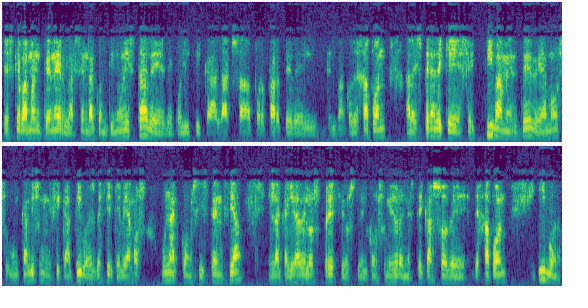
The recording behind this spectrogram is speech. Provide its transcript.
es que va a mantener la senda continuista de, política laxa por parte del, Banco de Japón a la espera de que efectivamente veamos un cambio significativo, es decir, que veamos una consistencia en la caída de los precios del consumidor, en este caso de, de Japón, y bueno,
